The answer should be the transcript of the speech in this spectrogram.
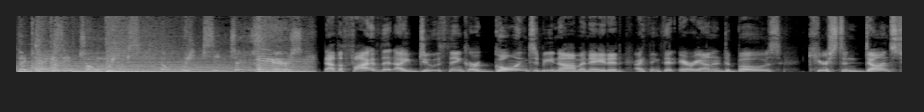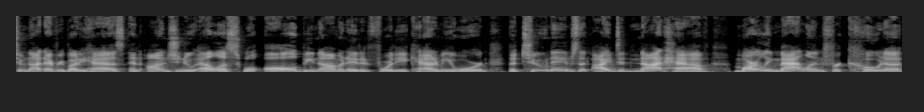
The days into weeks, the weeks into years. Now, the five that I do think are going to be nominated, I think that Ariana DeBose, Kirsten Dunst, who not everybody has, and Aunjanue Ellis will all be nominated for the Academy Award. The two names that I did not have, Marlee Matlin for Coda,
